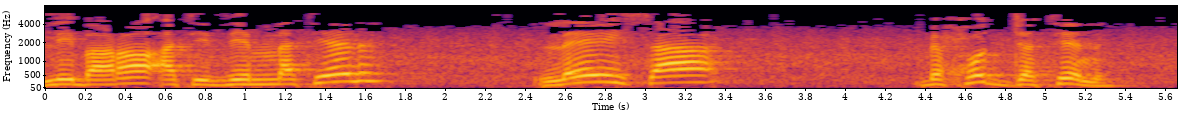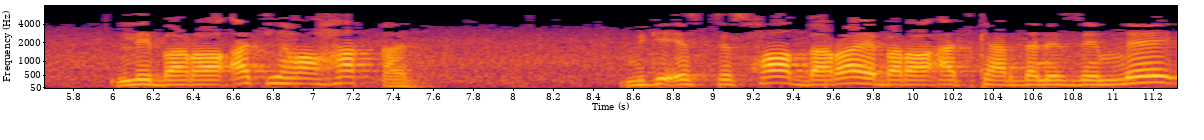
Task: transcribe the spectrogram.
لبراءت ذمتن لیس بحجت لبراءتها حقا. میگه استصحاب برای براعت کردن ذمه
